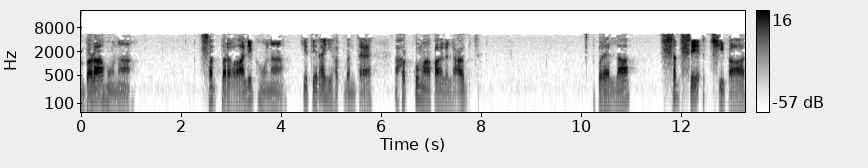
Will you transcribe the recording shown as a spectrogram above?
بڑا ہونا، سب پر غالب ہونا، یہ تیرا ہی حق بنتا ہے۔ احق ما قال العبد۔ اور اے اللہ، سب سے اچھی بات،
